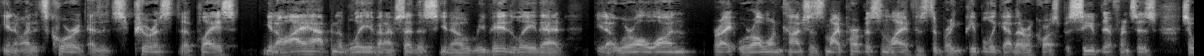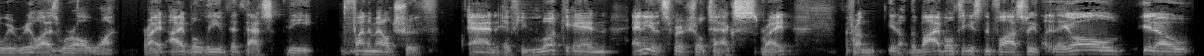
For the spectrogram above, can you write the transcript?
you know, at its core, as its purest place. You know, I happen to believe, and I've said this, you know, repeatedly, that, you know, we're all one, right? We're all one conscious. My purpose in life is to bring people together across perceived differences so we realize we're all one, right? I believe that that's the fundamental truth. And if you look in any of the spiritual texts, right, from you know the Bible to Eastern philosophy, they all you know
